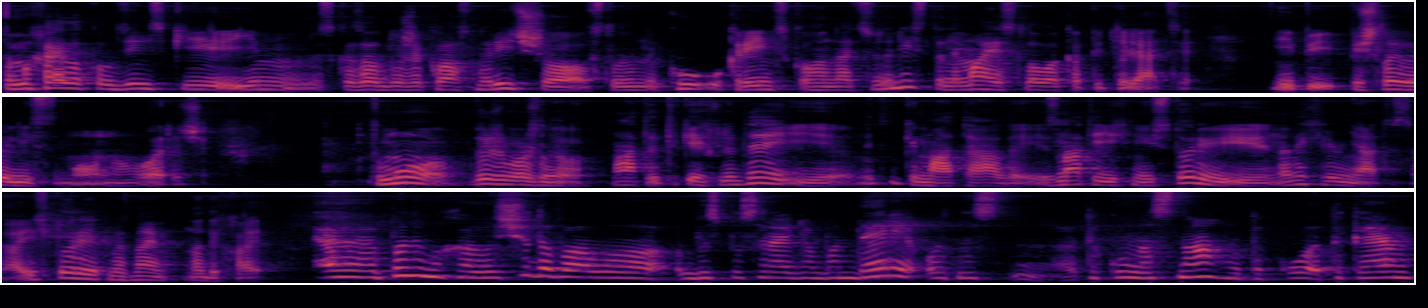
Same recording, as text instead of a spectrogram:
То Михайло Колодзінський їм сказав дуже класну річ, що в словнику українського націоналіста немає слова капітуляція. І пі- пішли в ліс, мовно говорячи. Тому дуже важливо мати таких людей і не тільки мати, але і знати їхню історію і на них рівнятися. А історія, як ми знаємо, надихає. Е, Пане Михайло, що давало безпосередньо Бандері от нас, таку наснагу, таку, таке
